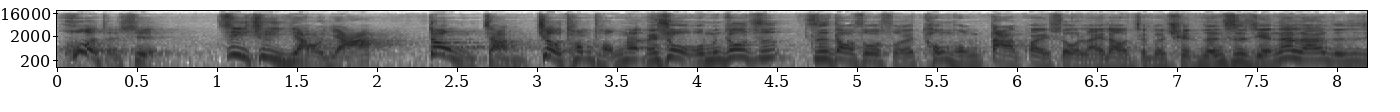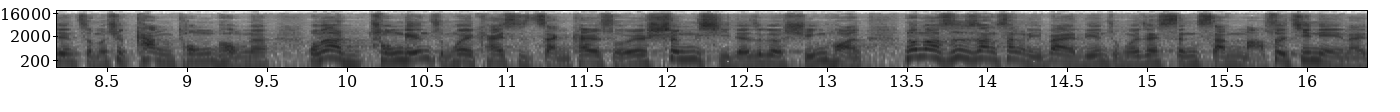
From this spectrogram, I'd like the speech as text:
或者是继续咬牙。动涨就通膨了？没错，我们都知知道说，所谓通膨大怪兽来到这个全人世间，那来到人世间怎么去抗通膨呢？我们要从联准会开始展开所谓升息的这个循环。那么事实上，上个礼拜联准会在升三码，所以今年以来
